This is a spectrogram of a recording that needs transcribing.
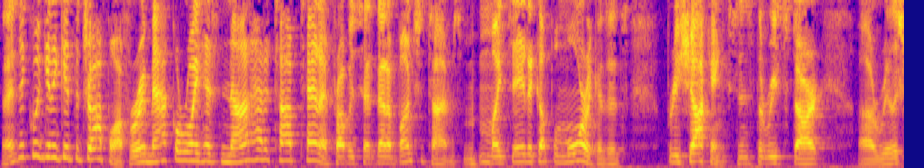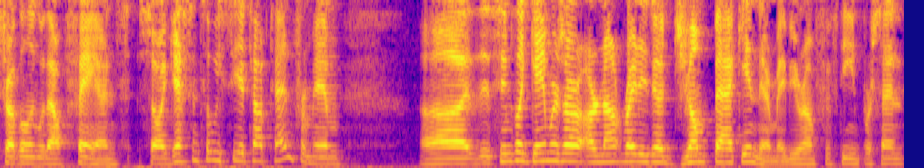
And I think we're going to get the drop off. Rory McIlroy has not had a top 10. I've probably said that a bunch of times. Might say it a couple more because it's pretty shocking since the restart. Uh, really struggling without fans. So I guess until we see a top 10 from him, Uh, it seems like gamers are, are not ready to jump back in there. Maybe around 15%.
